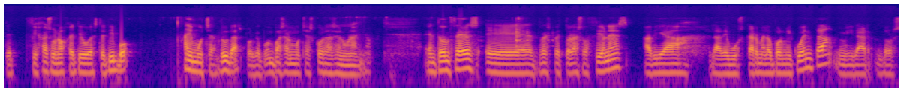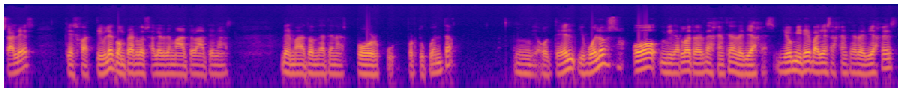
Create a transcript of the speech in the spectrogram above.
te fijas un objetivo de este tipo, hay muchas dudas porque pueden pasar muchas cosas en un año. Entonces, eh, respecto a las opciones, había la de buscármelo por mi cuenta, mirar dorsales, que es factible, comprar dorsales de Maratón Atenas del maratón de Atenas por, por tu cuenta, mm, hotel y vuelos, o mirarlo a través de agencias de viajes. Yo miré varias agencias de viajes,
